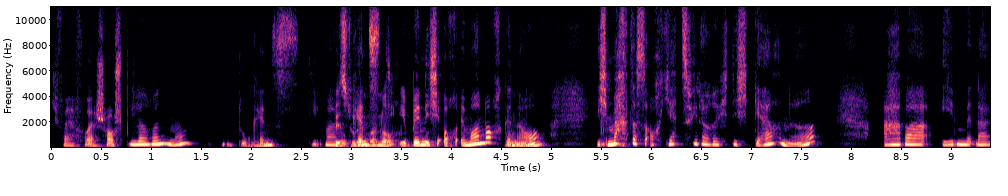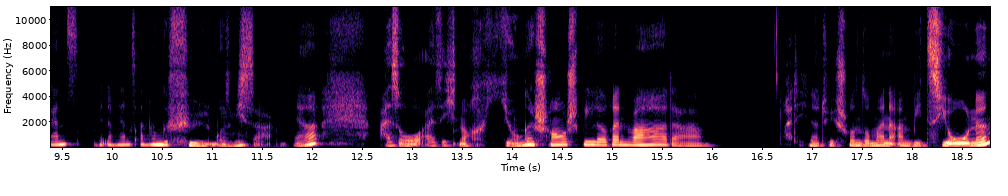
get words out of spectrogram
ich war ja vorher Schauspielerin, ne? Du mhm. kennst Dietmar, Bist du, du kennst immer noch? Die, bin ich auch immer noch, genau. Mhm. Ich mache das auch jetzt wieder richtig gerne, aber eben mit einer ganz, mit einem ganz anderen Gefühl, muss mhm. ich sagen. Ja, also als ich noch junge Schauspielerin war, da hatte ich natürlich schon so meine Ambitionen.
